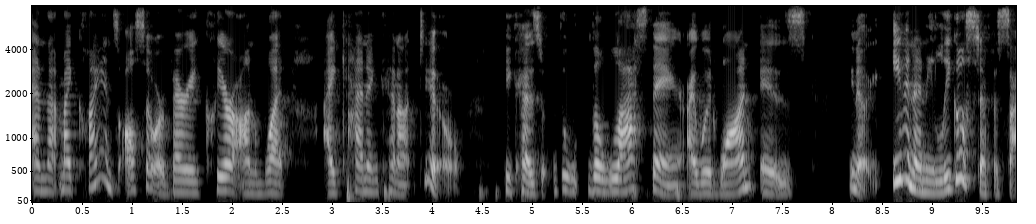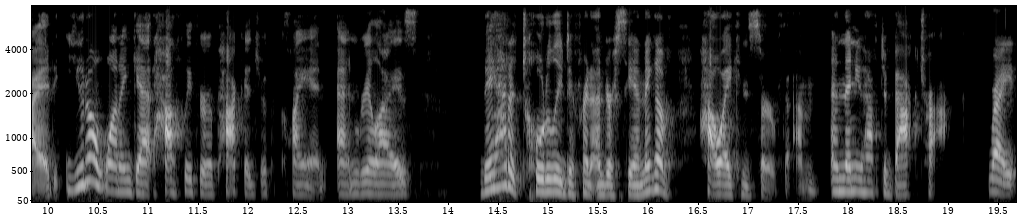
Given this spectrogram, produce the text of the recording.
and that my clients also are very clear on what I can and cannot do. Because the, the last thing I would want is, you know, even any legal stuff aside, you don't want to get halfway through a package with a client and realize they had a totally different understanding of how I can serve them. And then you have to backtrack Right.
